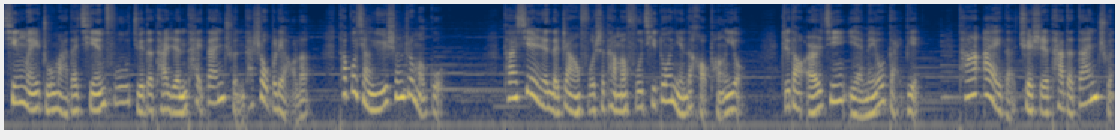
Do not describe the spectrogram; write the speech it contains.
青梅竹马的前夫觉得他人太单纯，他受不了了，他不想余生这么过。她现任的丈夫是他们夫妻多年的好朋友，直到而今也没有改变。她爱的却是他的单纯，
